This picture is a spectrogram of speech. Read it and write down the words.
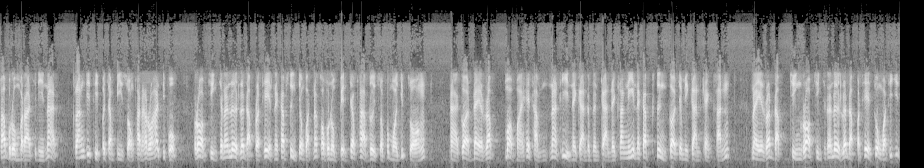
พระบรมราชินีนาถครั้งที่ 10 ประจำปี 2556 รอบชิงชนะเลิศระดับประเทศนะครับ ซึ่งจังหวัดนครพนมเป็นเจ้าภาพโดยสพม 22อ่า ก็ได้รับมอบหมายให้ทำหน้าที่ในการดำเนินการในครั้งนี้นะครับ ซึ่งก็จะมีการแข่งขันในระดับชิงรอบชิงชนะเลิศระดับประเทศช่วงวันที่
